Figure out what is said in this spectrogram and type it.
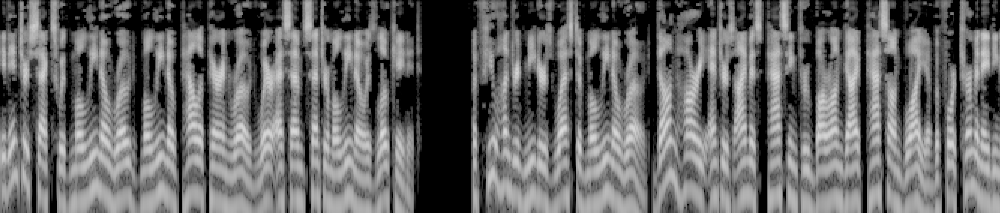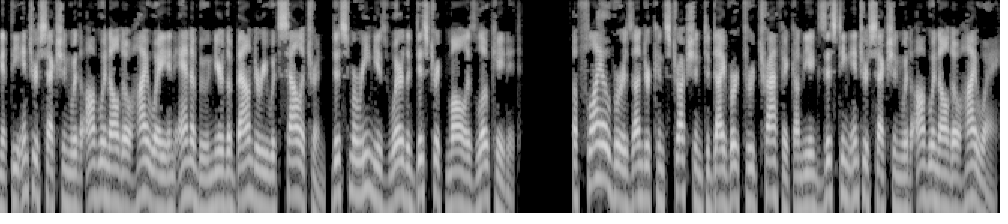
It intersects with Molino Road, Molino Paliparan Road where SM Center Molino is located. A few hundred meters west of Molino Road, Daang Hari enters Imus passing through Barangay Pasong Buaya before terminating at the intersection with Aguinaldo Highway in Anabu near the boundary with Salitran, Dasmariñas where the district mall is located. A flyover is under construction to divert through traffic on the existing intersection with Aguinaldo Highway.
